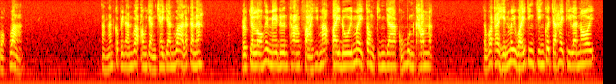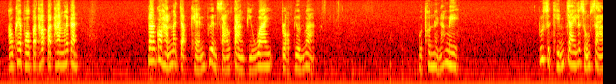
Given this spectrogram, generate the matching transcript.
บอกว่าอังนั้นก็เป็นอันว่าเอาอย่างชายันว่าแล้วกันนะ เราจะลองให้เมเดินทางฝ่าหิมะไปโดยไม่ต้องกินยาของบุญคำนะแต่ว่าถ้าเห็นไม่ไหวจริง ๆ ก็จะให้ทีละน้อย เอาแค่พอประทับประทังแล้วกันพลางก็หันมาจับแขนเพื่อนสาวต่างผิวไว้ ปลอบโยนว่า อดทนหน่อยนะเม รู้สึกเห็นใจและสงสาร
